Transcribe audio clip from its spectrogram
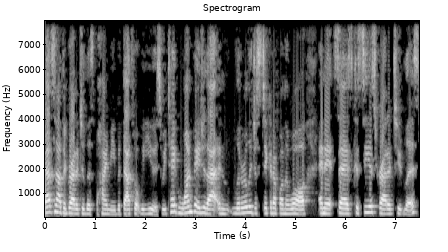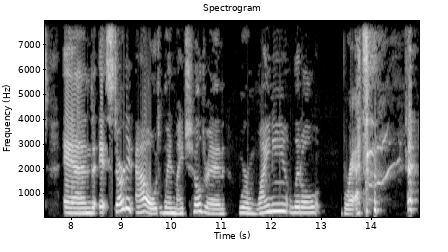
that's not the gratitude list behind me, but that's what we use. We take one page of that and literally just stick it up on the wall, and it says Casillas gratitude list. And it started out when my children were whiny little brats.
